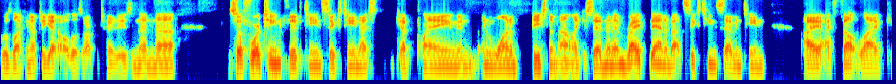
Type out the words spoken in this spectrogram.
was lucky enough to get all those opportunities. And then uh, so 14 15 16 i kept playing and, and won a decent amount like you said and then right then about 16 17 i, I felt like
